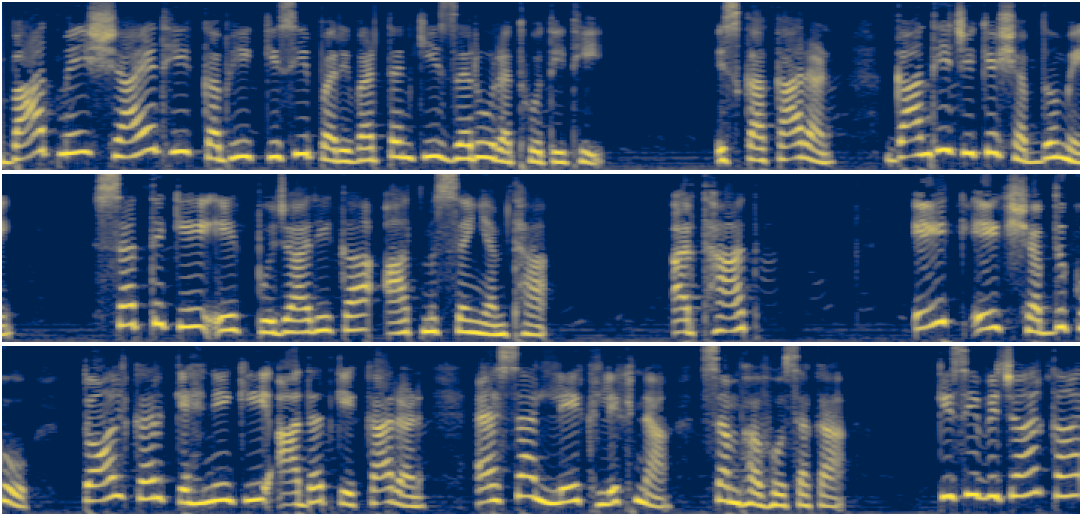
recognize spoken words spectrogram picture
बाद में शायद ही कभी किसी परिवर्तन की ज़रूरत होती थी। इसका कारण गांधी जी के शब्दों में सत्य के एक पुजारी का आत्मसंयम था। अर्थात एक एक शब्द को तौल कर कहने की आदत के कारण ऐसा लेख लिखना संभव हो सका। किसी विचार का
